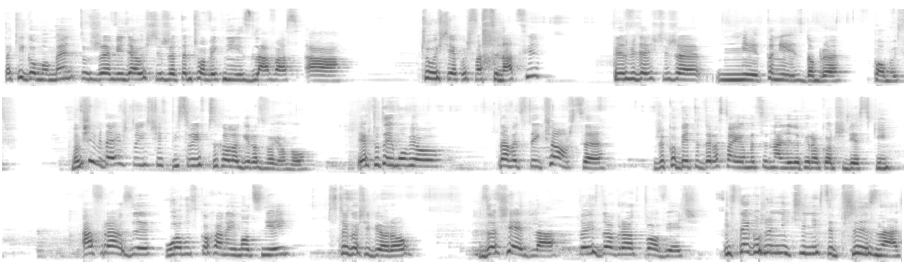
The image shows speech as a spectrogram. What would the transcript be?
takiego momentu, że wiedziałyście, że ten człowiek nie jest dla was, a czułyście jakąś fascynację? Przecież wiedzieliście, że nie, to nie jest dobry pomysł. Bo mi się wydaje, że to się wpisuje w psychologię rozwojową. Jak tutaj mówią, nawet w tej książce, że kobiety dorastają emocjonalnie dopiero około trzydziestki. A frazy łobuz kochanej mocniej, z czego się biorą? Z osiedla. To jest dobra odpowiedź. I z tego, że nikt się nie chce przyznać,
